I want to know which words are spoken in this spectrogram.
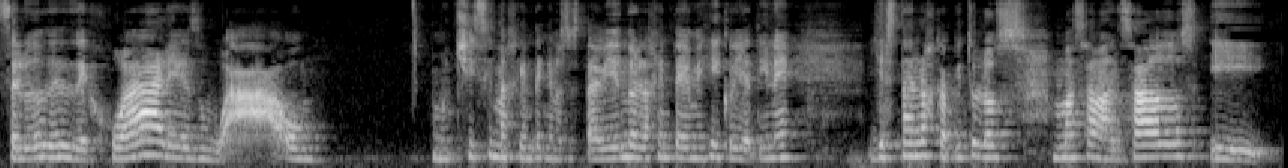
Saludos desde Juárez. Wow. Muchísima gente que nos está viendo. La gente de México ya tiene ya está en los capítulos más avanzados y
